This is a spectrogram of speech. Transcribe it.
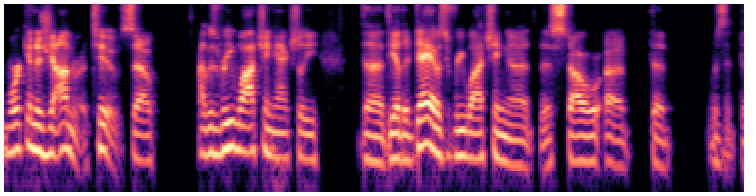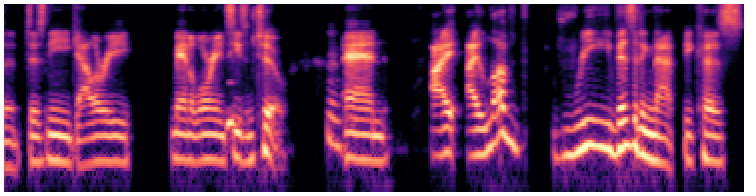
work in a genre too. So I was rewatching actually the the other day. I was rewatching uh the Star uh the was it the Disney Gallery Mandalorian season two, Mhm. and I I loved revisiting that because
